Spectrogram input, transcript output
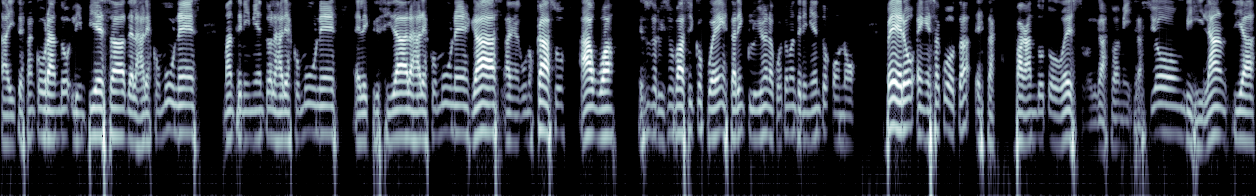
ahí te están cobrando limpieza de las áreas comunes, mantenimiento de las áreas comunes, electricidad de las áreas comunes, gas, en algunos casos, agua. Esos servicios básicos pueden estar incluidos en la cuota de mantenimiento o no. Pero en esa cuota estás pagando todo eso, el gasto de administración, vigilancia,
